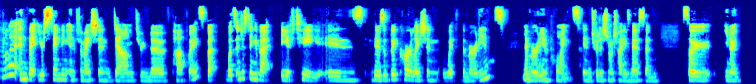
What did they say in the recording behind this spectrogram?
similar in that you're sending information down through nerve pathways but what's interesting about eft is there's a big correlation with the meridians and mm-hmm. meridian points in traditional chinese medicine so, you know,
